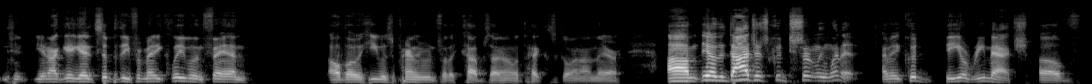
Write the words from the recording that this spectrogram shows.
you're not going to get sympathy from any Cleveland fan, although he was apparently rooting for the Cubs. I don't know what the heck is going on there. Um, you know, the Dodgers could certainly win it. I mean, it could be a rematch of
